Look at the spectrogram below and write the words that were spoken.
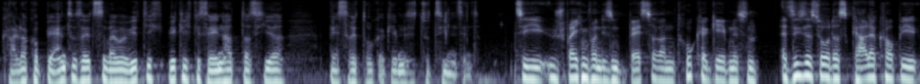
Color Copy einzusetzen, weil man wirklich, wirklich gesehen hat, dass hier bessere Druckergebnisse zu zielen sind. Sie sprechen von diesen besseren Druckergebnissen. Es ist ja so, dass Color Copy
